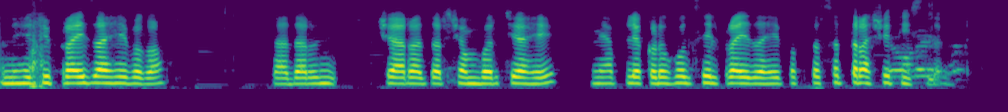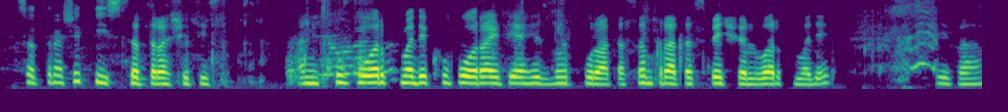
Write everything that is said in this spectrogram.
आणि ह्याची प्राइस आहे बघा. साधारण चार हजार शंभरची आहे. आणि आपल्याकडे होलसेल प्राइस आहे फक्त सतराशे तीसला सतराशे तीस. सतराशे तीस. आणि खूप वर्कमध्ये खूप व्हरायटी आहे भरपूर आता. संक्रांत स्पेशल वर्कमध्ये. हे पहा.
